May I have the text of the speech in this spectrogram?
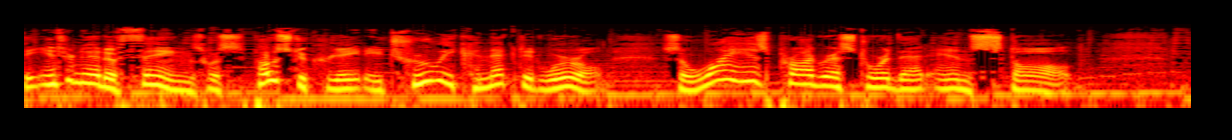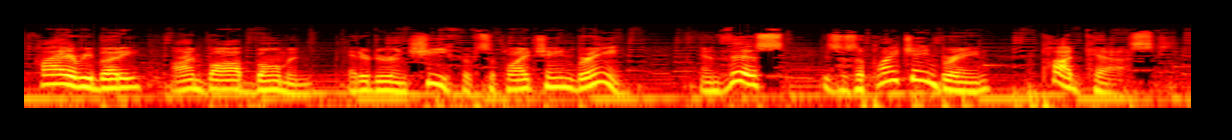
The Internet of Things was supposed to create a truly connected world, so why has progress toward that end stalled? Hi, everybody. I'm Bob Bowman, editor in chief of Supply Chain Brain, and this is a Supply Chain Brain podcast.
